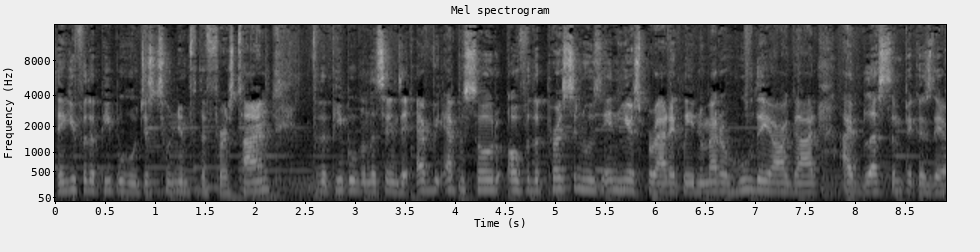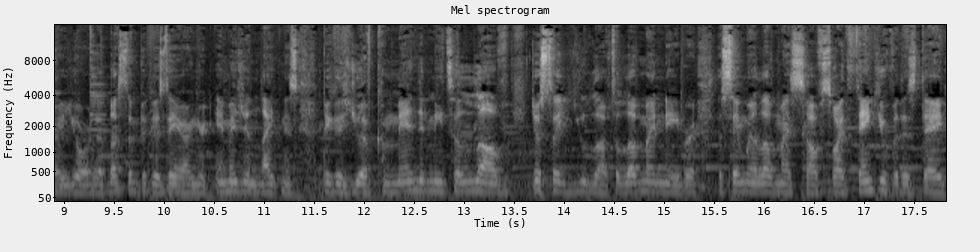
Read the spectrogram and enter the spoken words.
Thank you for the people who just tuned in for the first time, for the people who've been listening to every episode, or for the person who's in here sporadically, no matter who they are, God. I bless them because they are yours. I bless them because they are your image and likeness, because you have commanded me to love just like you love, to love my neighbor the same way I love myself. So I thank you for this day.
